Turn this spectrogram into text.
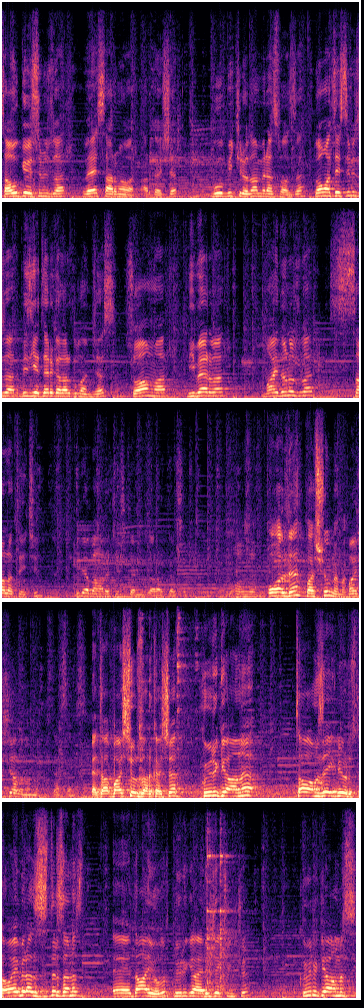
tavuk göğsümüz var ve sarma var arkadaşlar. Bu 1 kilodan biraz fazla. Domatesimiz var. Biz yeteri kadar kullanacağız. Soğan var, biber var, maydanoz var salata için. Bir de baharat çeşitlerimiz var arkadaşlar. O halde başlayalım hemen. Başlayalım hemen isterseniz. Evet abi başlıyoruz arkadaşlar. Kuyruk yağını tavamıza ekliyoruz. Tavayı biraz ısıtırsanız e, daha iyi olur. Kuyruk yağı eriyecek çünkü. Kuyruk yağımız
